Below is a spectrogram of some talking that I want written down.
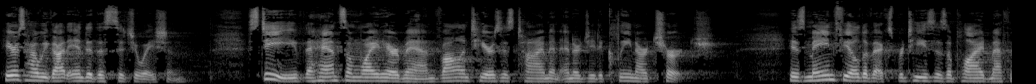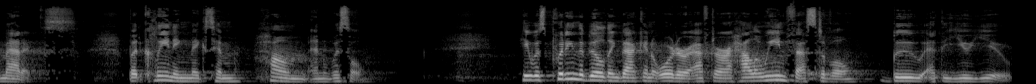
Here's how we got into this situation. Steve, the handsome white haired man, volunteers his time and energy to clean our church. His main field of expertise is applied mathematics, but cleaning makes him hum and whistle. He was putting the building back in order after our Halloween festival, Boo at the UU.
